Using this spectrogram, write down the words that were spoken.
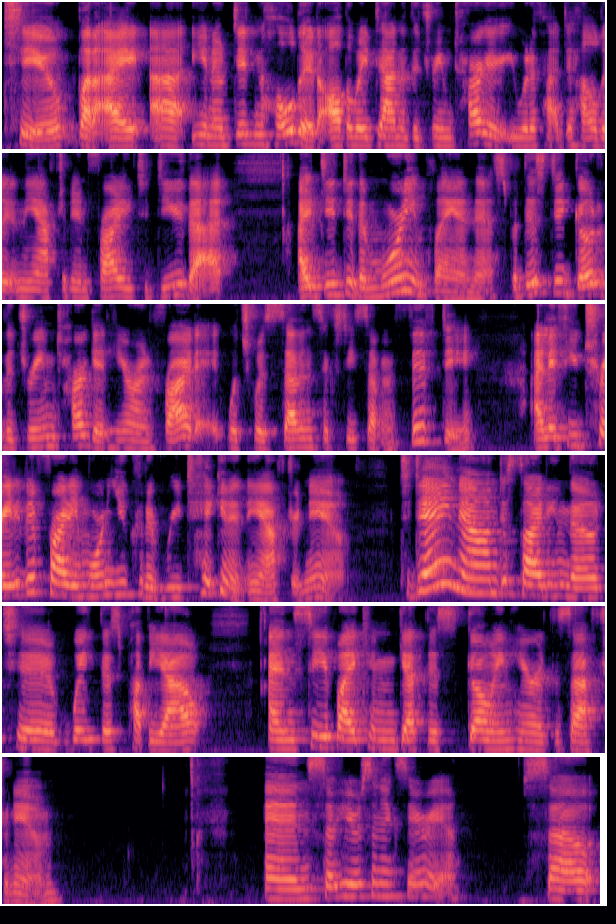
too, but I, uh, you know, didn't hold it all the way down to the dream target. You would have had to held it in the afternoon Friday to do that. I did do the morning play in this, but this did go to the dream target here on Friday, which was 760, 750. And if you traded it Friday morning, you could have retaken it in the afternoon. Today, now I'm deciding though to wait this puppy out and see if I can get this going here at this afternoon. And so here's the next area. So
